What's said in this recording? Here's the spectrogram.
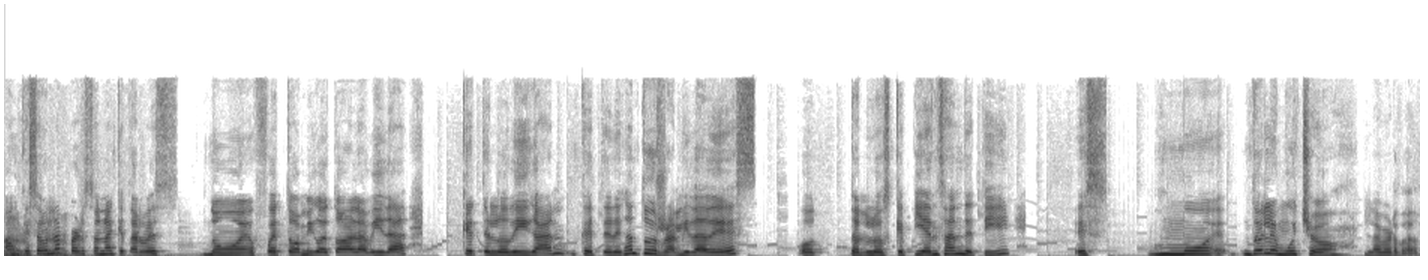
aunque sea una persona que tal vez no fue tu amigo de toda la vida, que te lo digan, que te digan tus realidades o los que piensan de ti, es muy, duele mucho, la verdad.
